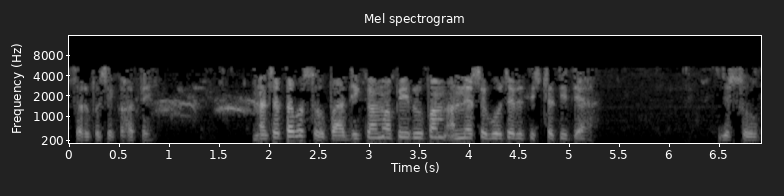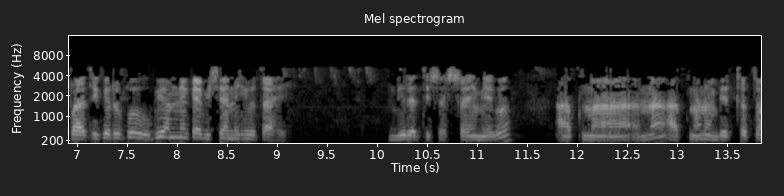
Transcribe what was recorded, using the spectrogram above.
स्वरूप से कहते। न तब सोपाधिकम अपनी रूपम अन्य से गोचर तिष्ठती क्या जो सोपाधिक रूप, वो भी अन्य का विषय नहीं होता है। निरतिश स्वयं एवं आत्मा न आत्मान व्यर्थत्व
